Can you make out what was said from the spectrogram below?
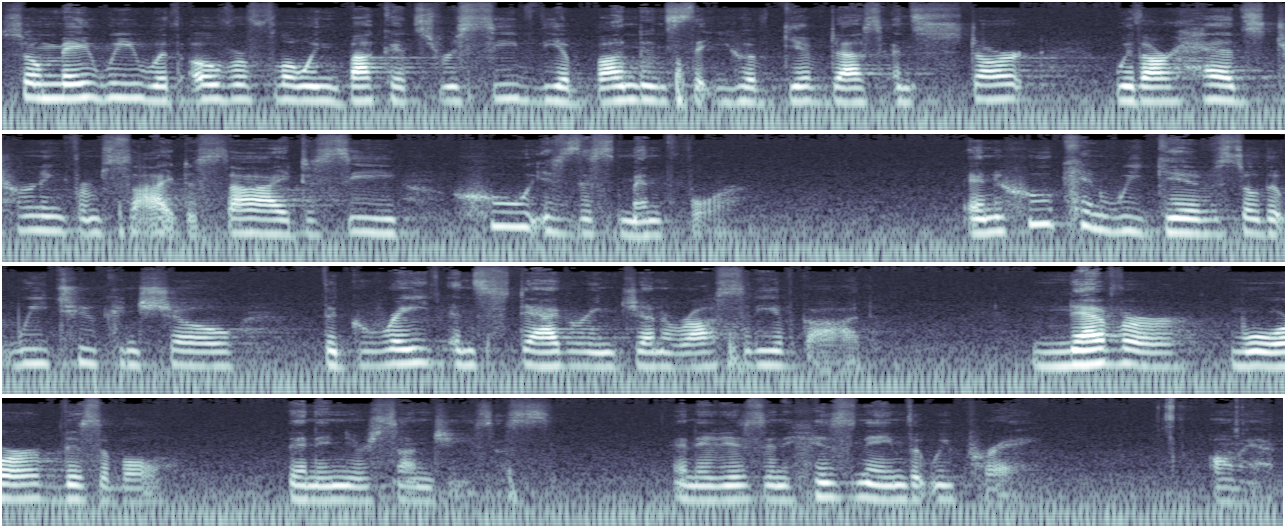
So may we, with overflowing buckets, receive the abundance that you have given us and start with our heads turning from side to side to see who is this meant for? And who can we give so that we too can show the great and staggering generosity of God, never more visible than in your Son, Jesus. And it is in his name that we pray. Amen.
